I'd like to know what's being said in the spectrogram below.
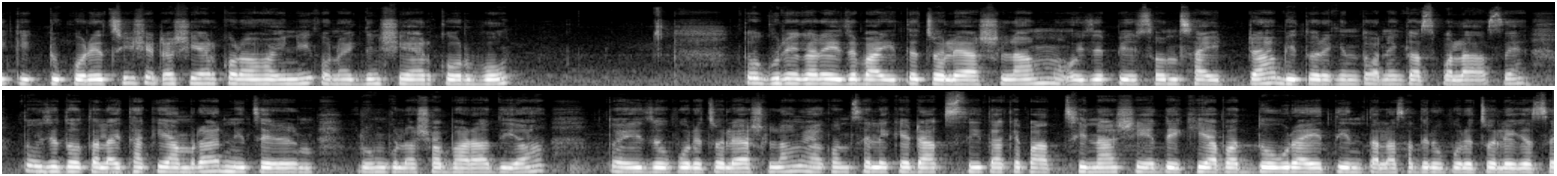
এক একটু করেছি, সেটা শেয়ার করা হয়নি, কোনো একদিন শেয়ার করব। তো ঘুরে ঘাড়ে এই যে বাড়িতে চলে আসলাম। ওই যে পেছন সাইডটা, ভিতরে কিন্তু অনেক গাছপালা আছে। তো ওই যে দোতলায় থাকি আমরা, নিচের রুমগুলো সব ভাড়া দেওয়া তো এই যে উপরে চলে আসলাম। এখন ছেলেকে ডাকছি, তাকে পাচ্ছি না। সে দেখি আবার দৌড়ায়, তিনতলা ছাদের উপরে চলে গেছে।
